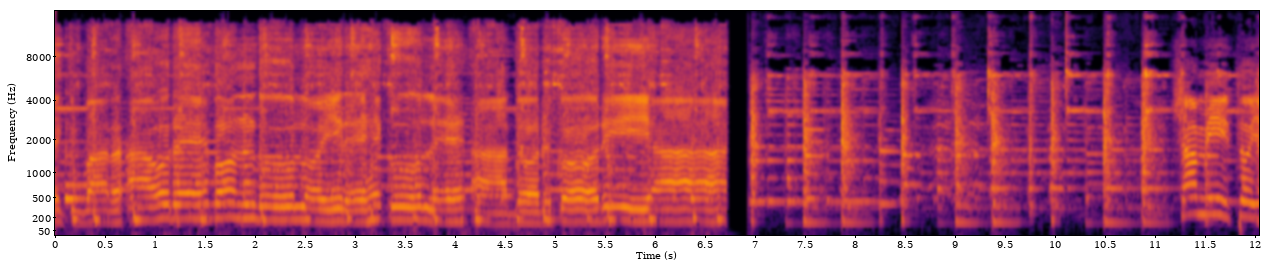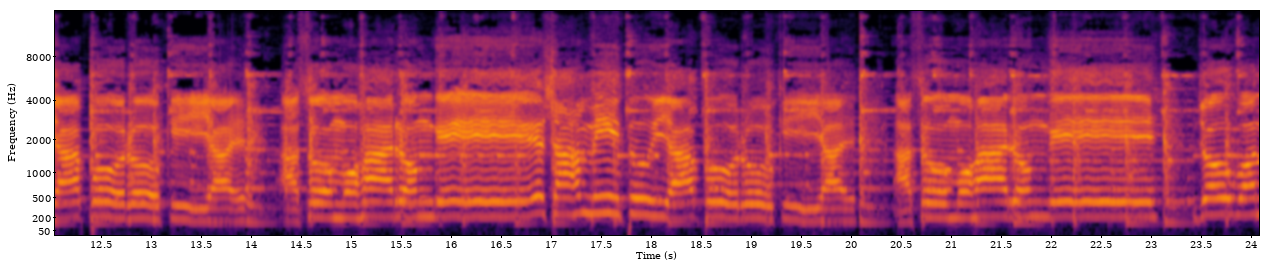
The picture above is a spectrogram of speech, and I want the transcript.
একবার আওরে বন্ধু লই রে কুলে আদর করিয়া। স্বামী তোয়া পরকিয়ায়, আসো মহারঙ্গে। স্বামী তুইয়া পরকিয়ায়, আসো মহারঙ্গে। যৌবন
